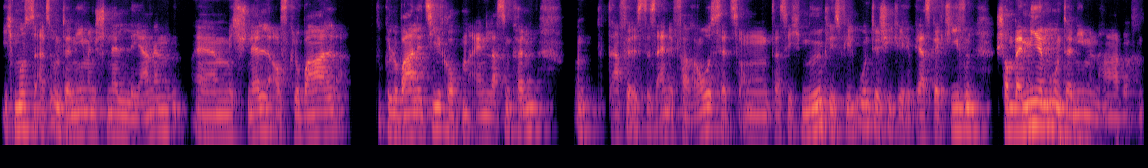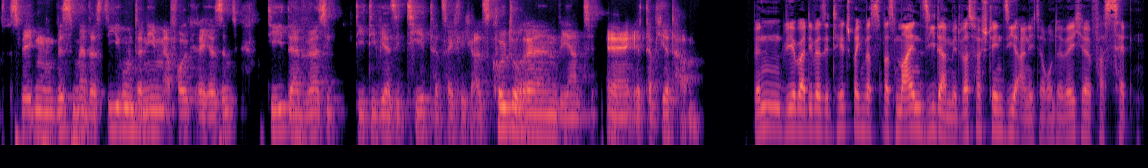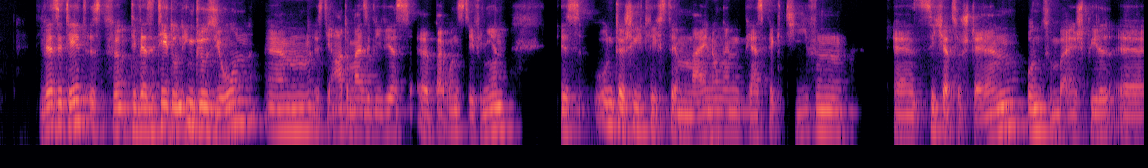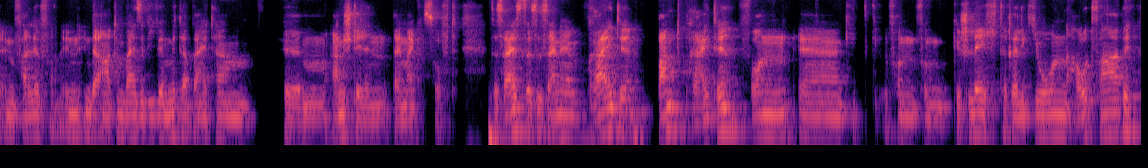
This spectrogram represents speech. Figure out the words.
ich muss als Unternehmen schnell lernen, äh, mich schnell auf global, globale Zielgruppen einlassen können. Und dafür ist es eine Voraussetzung, dass ich möglichst viel unterschiedliche Perspektiven schon bei mir im Unternehmen habe. Und deswegen wissen wir, dass die Unternehmen erfolgreicher sind, die die Diversität tatsächlich als kulturellen Wert äh, etabliert haben. Wenn wir über Diversität sprechen, was, was meinen Sie damit? Was verstehen Sie eigentlich darunter? Welche Facetten? Diversität ist für Diversität und Inklusion ähm, ist die Art und Weise, wie wir es äh, bei uns definieren, ist unterschiedlichste Meinungen, Perspektiven äh, sicherzustellen und zum Beispiel äh, im Falle von in, in, der Art und Weise, wie wir Mitarbeiter ähm, anstellen bei Microsoft. Das heißt, das ist eine breite Bandbreite von, äh, von, von Geschlecht, Religion, Hautfarbe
